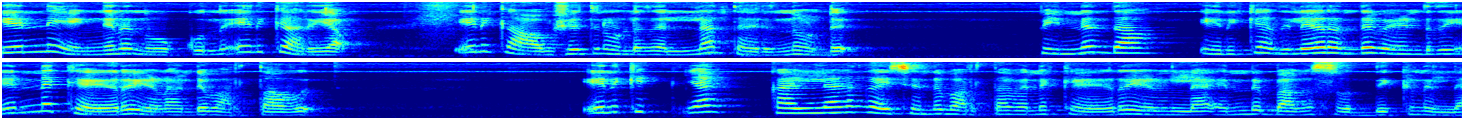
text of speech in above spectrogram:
എന്നെ എങ്ങനെ നോക്കുമെന്ന് എനിക്കറിയാം. എനിക്ക് ആവശ്യത്തിനുള്ളതെല്ലാം തരുന്നുണ്ട്. പിന്നെന്താ? എനിക്ക് അതിലേറെ എന്താ വേണ്ടത്? എന്നെ കെയർ ചെയ്യണം എന്റെ ഭർത്താവ്. എനിക്ക് ഞാൻ കല്യാണം കഴിച്ച എന്റെ ഭർത്താവ് എന്നെ കെയർ ചെയ്യണില്ല എന്റെ ഭാഗം ശ്രദ്ധിക്കണില്ല.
